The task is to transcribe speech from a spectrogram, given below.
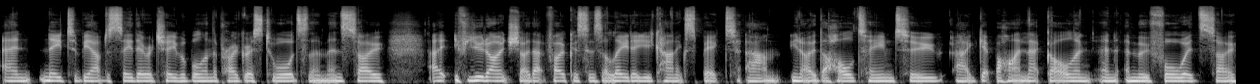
and need to be able to see they're achievable and the progress towards them. And so, uh, if you don't show that focus as a leader, you can't expect um, you know the whole team to uh, get behind that goal and, and, and move forward. So,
